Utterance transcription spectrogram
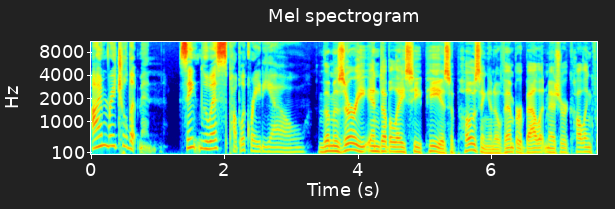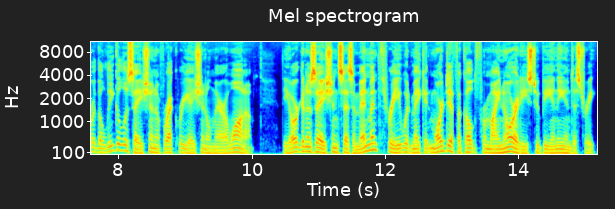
I'm Rachel Lippman, St. Louis Public Radio. The Missouri NAACP is opposing a November ballot measure calling for the legalization of recreational marijuana. The organization says Amendment 3 would make it more difficult for minorities to be in the industry.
